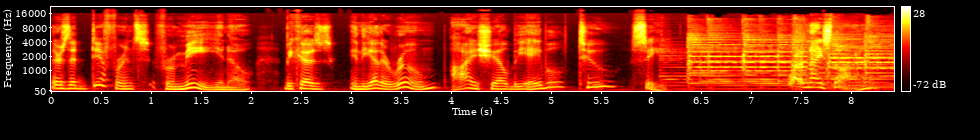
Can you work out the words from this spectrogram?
there's a difference for me, you know, because in the other room I shall be able to see. What a nice thought, huh?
